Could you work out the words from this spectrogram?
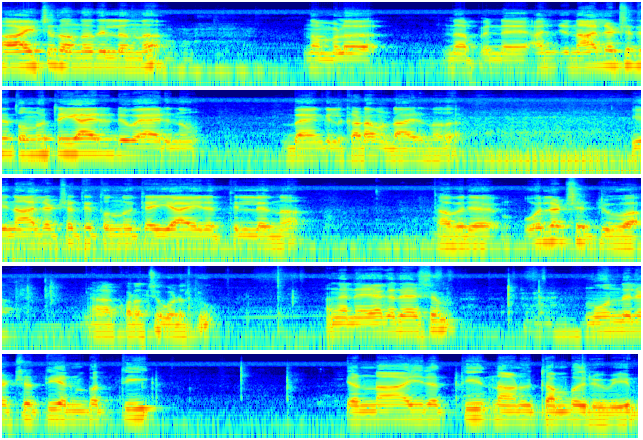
അയച്ചു തന്നതിൽ നിന്ന് നമ്മൾ പിന്നെ അഞ്ച് നാല് ലക്ഷത്തി തൊണ്ണൂറ്റയ്യായിരം രൂപയായിരുന്നു ബാങ്കിൽ കടമുണ്ടായിരുന്നത്. ഈ നാല് ലക്ഷത്തി തൊണ്ണൂറ്റയ്യായിരത്തിൽ നിന്ന് അവർ ഒരു ലക്ഷം രൂപ കുറച്ച് കൊടുത്തു. അങ്ങനെ ഏകദേശം മൂന്ന് ലക്ഷത്തി എൺപത്തി എണ്ണായിരത്തി നാനൂറ്റമ്പത് രൂപയും.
